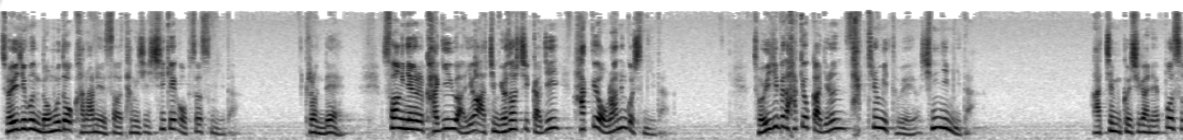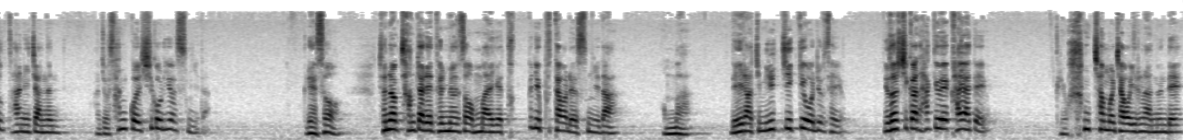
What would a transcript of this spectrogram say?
저희 집은 너무도 가난해서 당시 시계가 없었습니다. 그런데 수학여행을 가기 위하여 아침 6시까지 학교에 오라는 것입니다. 저희 집에서 학교까지는 4km예요. 10리입니다. 아침 그 시간에 버스도 다니지 않는 아주 산골 시골이었습니다. 그래서 저녁 잠자리에 들면서 엄마에게 특별히 부탁을 했습니다. 엄마, 내일 아침 일찍 깨워주세요. 6시까지 학교에 가야 돼요. 그리고 한참을 자고 일어났는데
